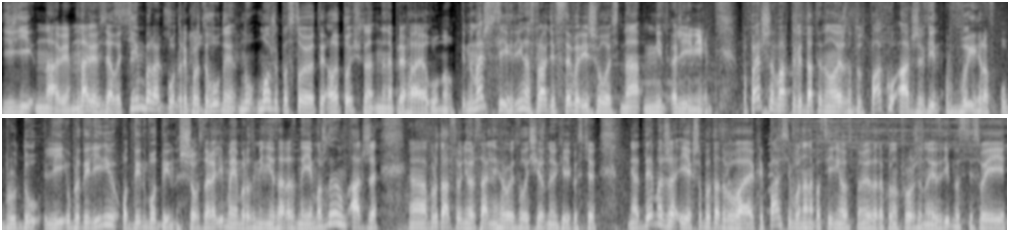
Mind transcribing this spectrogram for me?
її Наві. Наві взяли Тімбера, котрий проти Луни, ну, може постояти, але точно не напрягає Луну. Тим не менш, в цій грі насправді все вирішувалось на мід-лінії. По-перше, варто віддати належне тут паку, адже він виграв у бруду лі... у бруди лінію один в один, що взагалі в моєму розумінні зараз не є можливим, адже е, бруда це універсальний герой з величезною кількістю е, демеджа, і якщо бруда добуває кріпасів, вона на постійній основі за рахунок вродженої здібності своєї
